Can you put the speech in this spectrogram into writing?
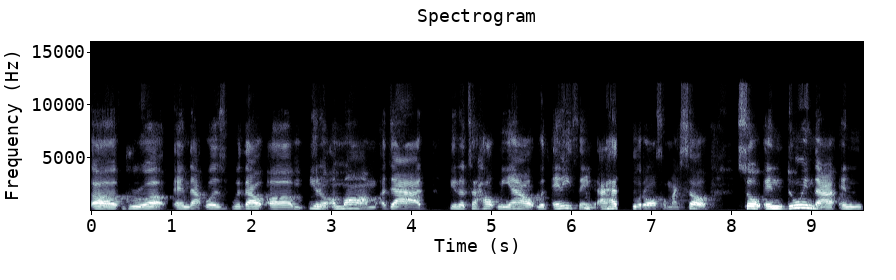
uh, grew up, and that was without um, you know a mom, a dad, you know, to help me out with anything. I had to do it all for myself. So in doing that and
